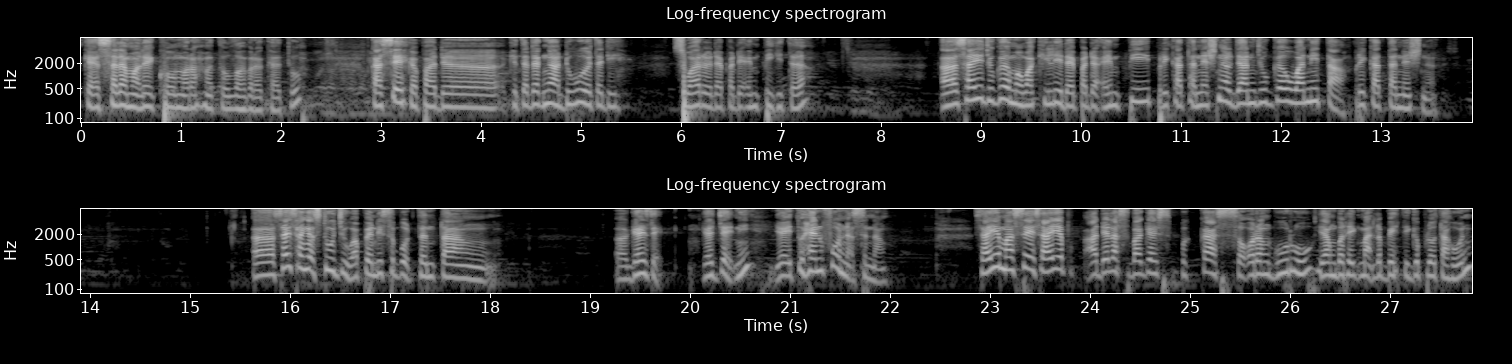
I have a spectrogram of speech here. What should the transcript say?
okay, Assalamualaikum warahmatullahi wabarakatuh. Terima kasih kepada kita dengar dua tadi suara daripada MP kita. Uh, saya juga mewakili daripada MP Perikatan Nasional dan juga wanita Perikatan Nasional. Uh, saya sangat setuju apa yang disebut tentang uh, gadget. Gadget ni iaitu handphone nak senang. Saya masih saya adalah sebagai bekas seorang guru yang berkhidmat lebih 30 tahun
